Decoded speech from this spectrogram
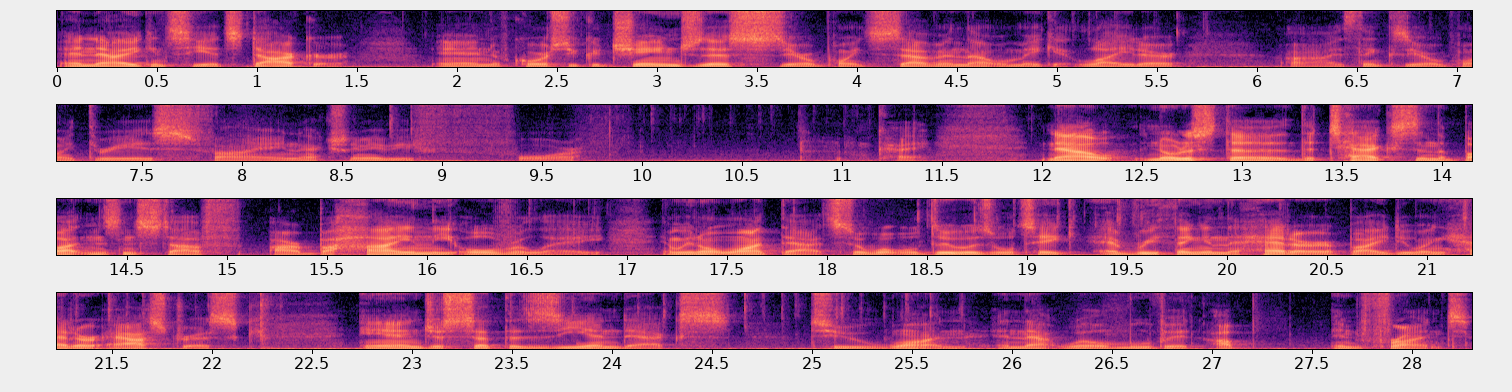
and now you can see it's darker. And of course you could change this. 0.7 that will make it lighter. Uh, I think 0.3 is fine. Actually maybe 4 okay now, notice the, the text and the buttons and stuff are behind the overlay, and we don't want that. So what we'll do is we'll take everything in the header by doing header asterisk and just set the z-index to 1, and that will move it up in front.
